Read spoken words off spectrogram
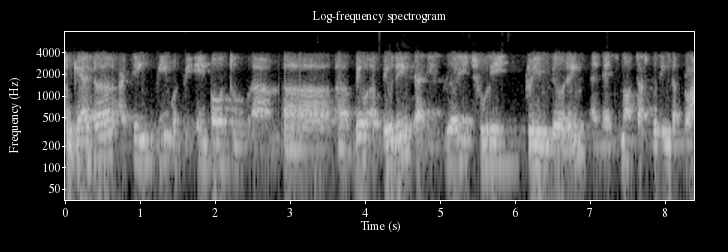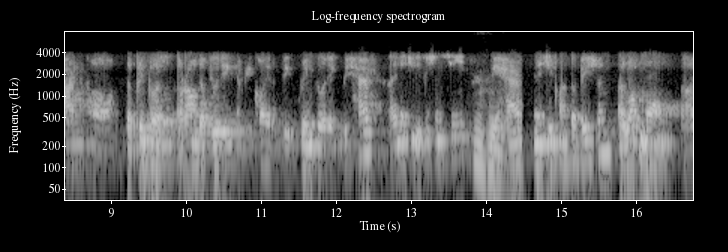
together, I think we would be able to um, build a building that is really truly green building, and it's not just putting the plant or the creepers around the building and we call it a big green building. We have energy efficiency, mm-hmm. we have energy conservation, a lot more uh,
